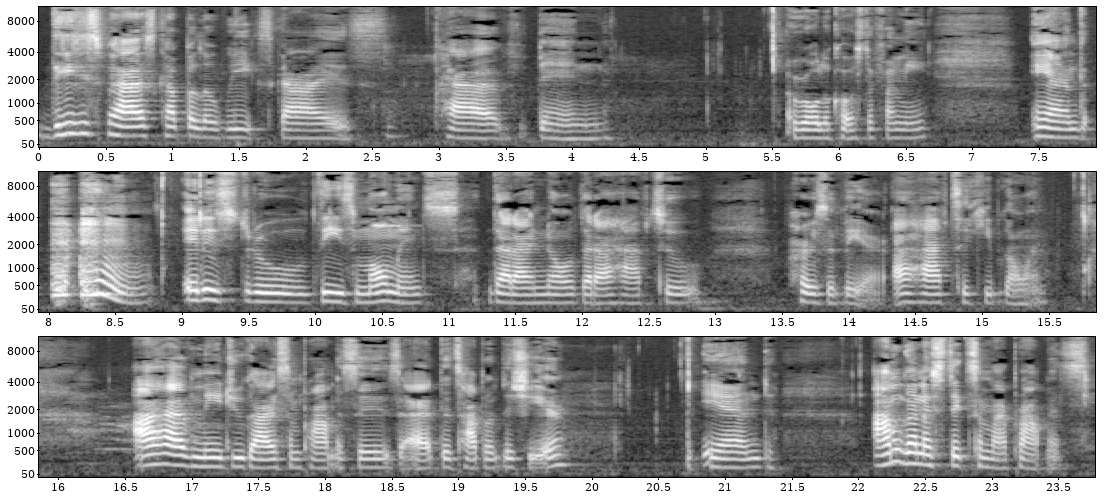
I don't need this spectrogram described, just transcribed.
These past couple of weeks, guys, have been a roller coaster for me. And it is through these moments that I know that I have to persevere. I have to keep going. I have made you guys some promises at the top of this year. And I'm going to stick to my promise.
